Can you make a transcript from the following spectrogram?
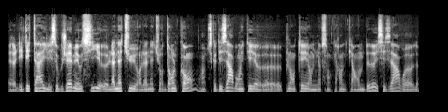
euh, les détails, les objets, mais aussi euh, la nature, la nature dans le camp, hein, parce que des arbres ont été euh, plantés en 1940-42 et ces arbres euh,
